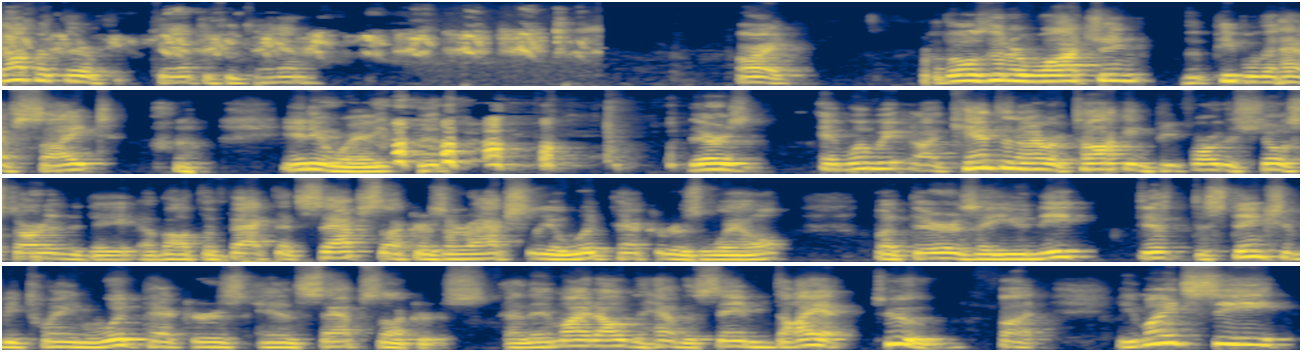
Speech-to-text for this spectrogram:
Stop it there, Kent, if you can. All right. For those that are watching, the people that have sight, anyway, the, there's and when we uh, Kent and I were talking before the show started today about the fact that sapsuckers are actually a woodpecker as well, but there is a unique di- distinction between woodpeckers and sapsuckers, and they might all have the same diet too. But you might see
